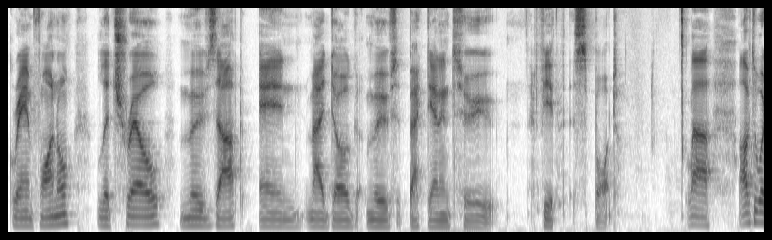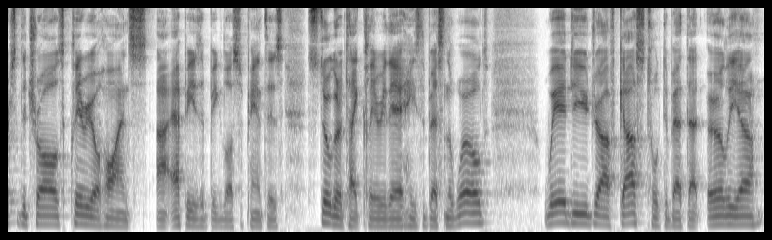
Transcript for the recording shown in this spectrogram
grand final, Latrell moves up and Mad Dog moves back down into fifth spot. Uh, after watching the trials, Cleary or Hynes, uh, Appy is a big loss for Panthers. Still got to take Cleary there. He's the best in the world. Where do you draft Gus? Talked about that earlier.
